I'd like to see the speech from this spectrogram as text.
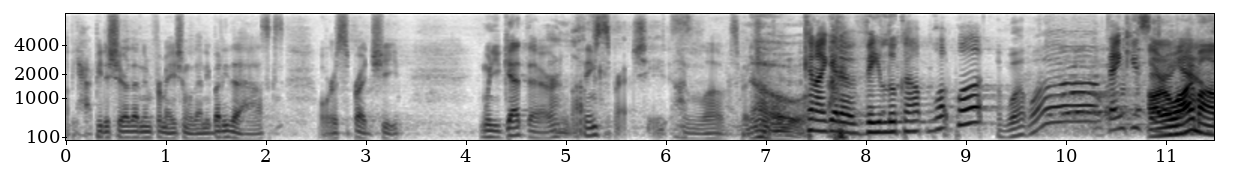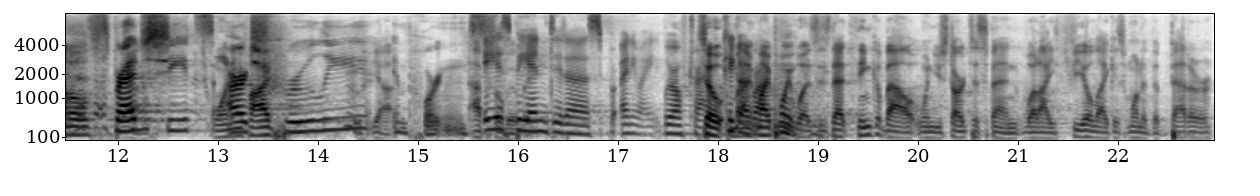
I'll be happy to share that information with anybody that asks or a spreadsheet. When you get there, I love think spreadsheets. I love spreadsheets. No. Can I get a VLOOKUP? What, what? What what? Thank you, sir. ROI yeah. models. Spreadsheets are truly hmm. Yeah. important. Absolutely. ESPN did a. Sp- anyway, we're off track. So Keep my, going, my point was is that think about when you start to spend what I feel like is one of the better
